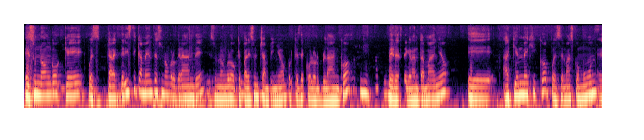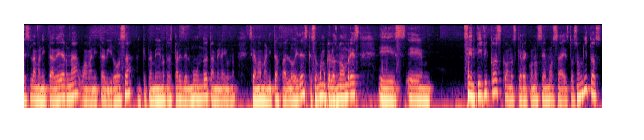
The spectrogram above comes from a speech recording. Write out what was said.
es un hongo que, pues, característicamente es un hongo grande, es un hongo que parece un champiñón porque es de color blanco, pero es de gran tamaño. Eh, aquí en México, pues el más común es la manita verna o manita virosa, aunque también en otras partes del mundo también hay uno, se llama manita faloides, que son como que los nombres em, científicos con los que reconocemos a estos honguitos.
